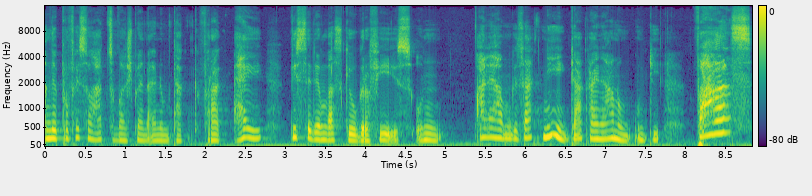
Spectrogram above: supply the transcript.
Und der Professor hat zum Beispiel an einem Tag gefragt, hey, wisst ihr denn, was Geografie ist? Und alle haben gesagt, nie, gar keine Ahnung. Und die, was?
